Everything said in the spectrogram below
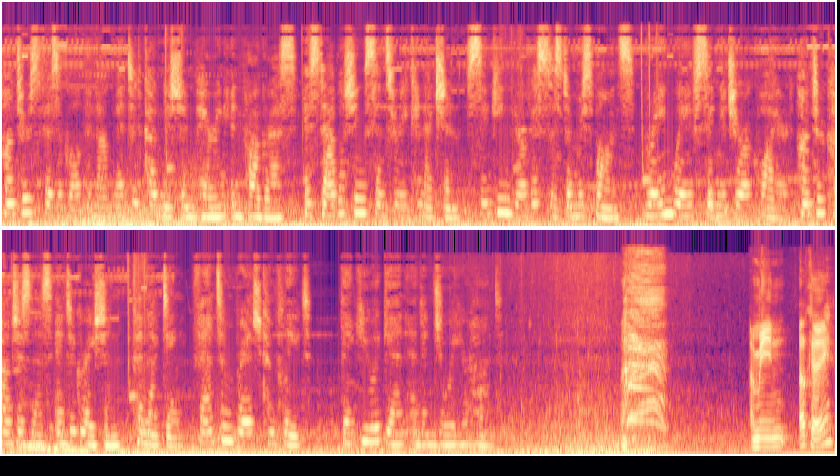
Hunter's physical and augmented cognition pairing in progress. Establishing sensory connection. Syncing nervous system response. Brainwave signature acquired. Hunter consciousness integration. Connecting. Phantom bridge complete. Thank you again and enjoy your hunt. I mean, okay.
